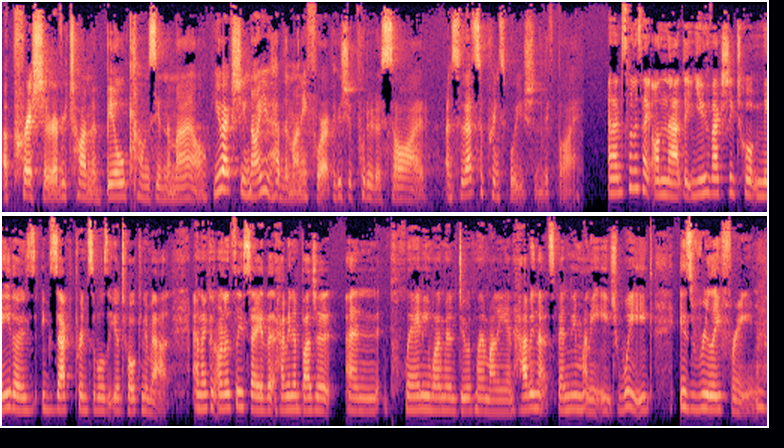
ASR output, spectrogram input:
a pressure every time a bill comes in the mail. You actually know you have the money for it because you put it aside. And so that's a principle you should live by. And I just want to say on that that you have actually taught me those exact principles that you're talking about. And I can honestly say that having a budget and planning what I'm going to do with my money and having that spending money each week is really freeing.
